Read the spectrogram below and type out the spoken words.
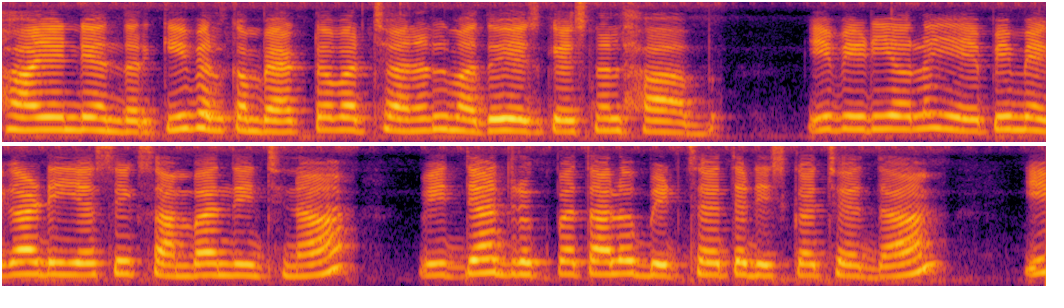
హాయ్ అండి అందరికీ. Welcome back to our channel Madhu educational hub. ఈ వీడియోలో ఏపీ మెగా డిఎస్సికి సంబంధించిన విద్యా దృక్పథాలు బిట్స్ అయితే డిస్కస్ చేద్దాం. ఈ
